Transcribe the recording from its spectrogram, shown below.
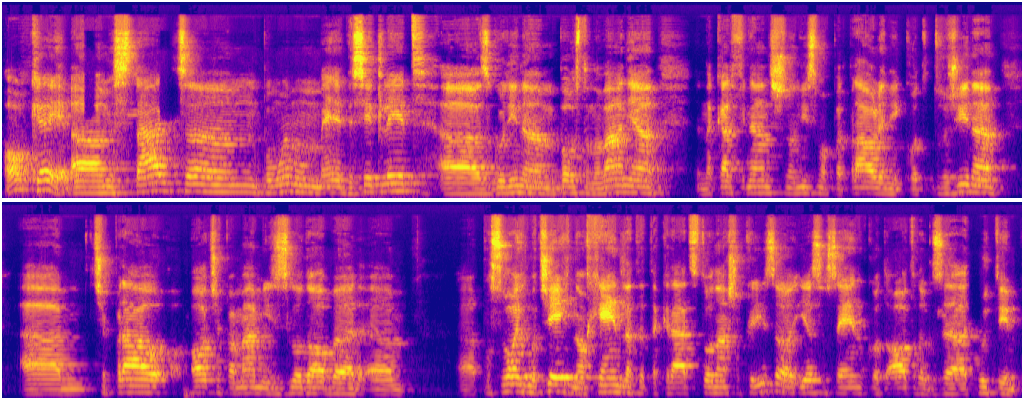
Ok, um, star sem, po mojem, meni deset let, uh, zgodina pol stanovanja, na kar finančno nismo pripravljeni kot družina. Um, čeprav oče pa mami zelo dober, um, uh, po svojih močeh, no, handlata takrat to našo krizo, jaz vseeno kot otrok začutim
